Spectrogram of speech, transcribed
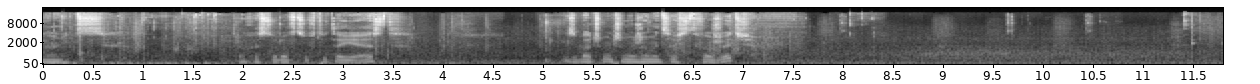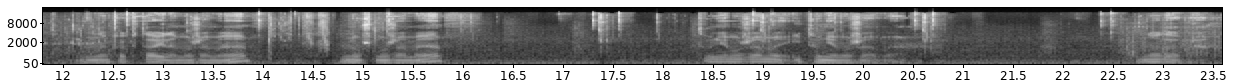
No nic. Trochę surowców tutaj jest. Zobaczmy, czy możemy coś stworzyć. No, koktajle możemy. Nóż możemy. Tu nie możemy i tu nie możemy. No dobra.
